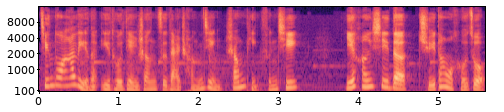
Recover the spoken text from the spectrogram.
京东、阿里呢，依托电商自带场景商品分期；银行系的渠道合作、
